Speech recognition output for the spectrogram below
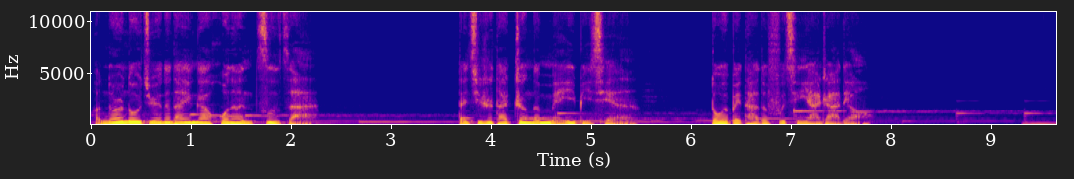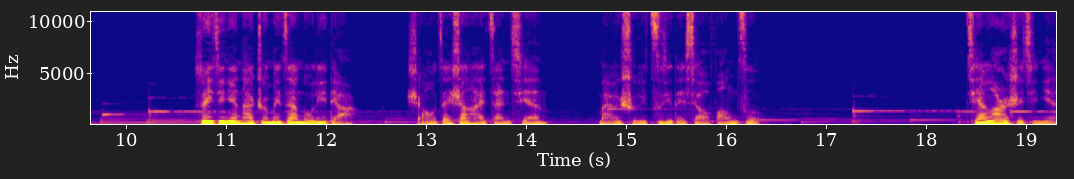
很多人都觉得他应该活得很自在。但其实，他挣的每一笔钱，都会被他的父亲压榨掉。所以，今年他准备再努力点儿。”然后在上海攒钱，买个属于自己的小房子。前二十几年，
